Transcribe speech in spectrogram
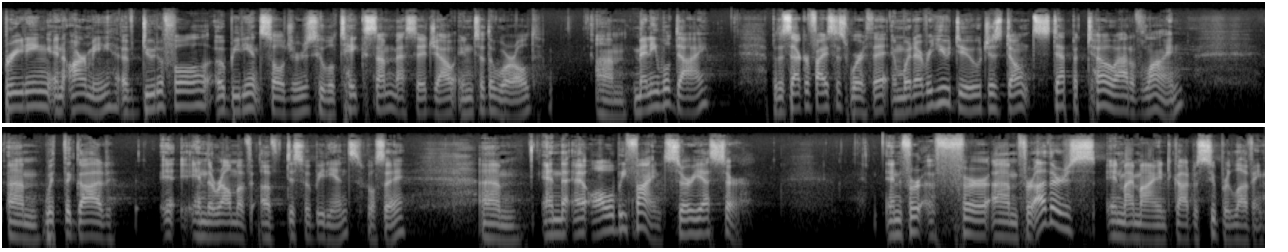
breeding an army of dutiful, obedient soldiers who will take some message out into the world. Um, many will die, but the sacrifice is worth it. And whatever you do, just don't step a toe out of line um, with the God in the realm of, of disobedience, we'll say. Um, and the, all will be fine. Sir, yes, sir. And for, for, um, for others in my mind, God was super loving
